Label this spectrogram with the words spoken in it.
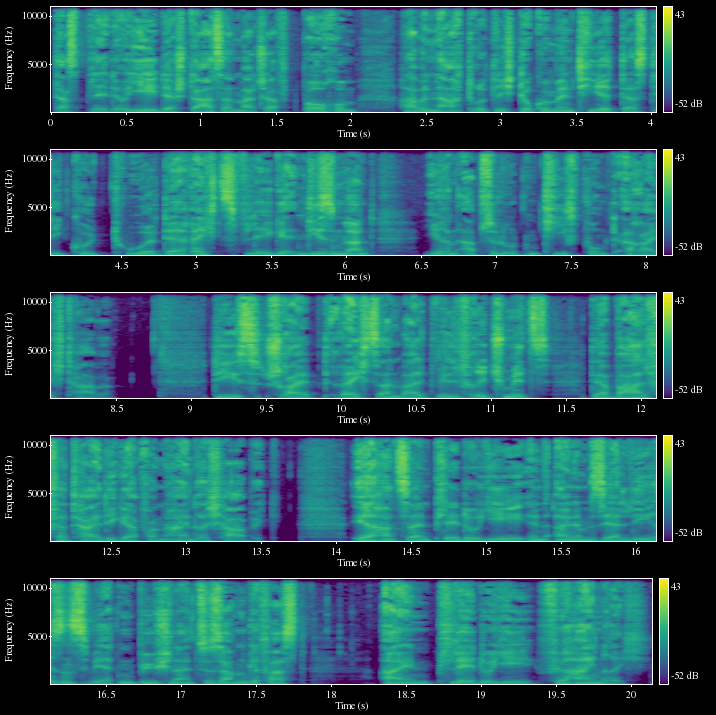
Das Plädoyer der Staatsanwaltschaft Bochum habe nachdrücklich dokumentiert, dass die Kultur der Rechtspflege in diesem Land ihren absoluten Tiefpunkt erreicht habe. Dies schreibt Rechtsanwalt Wilfried Schmitz, der Wahlverteidiger von Heinrich Habeck. Er hat sein Plädoyer in einem sehr lesenswerten Büchlein zusammengefasst, ein Plädoyer für Heinrich.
